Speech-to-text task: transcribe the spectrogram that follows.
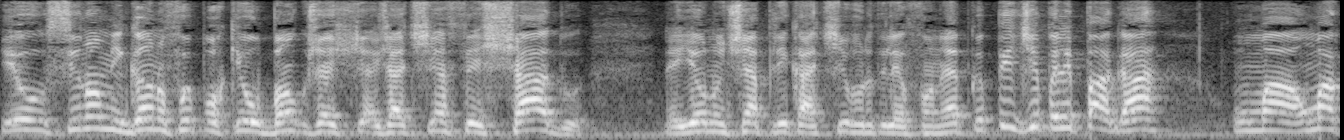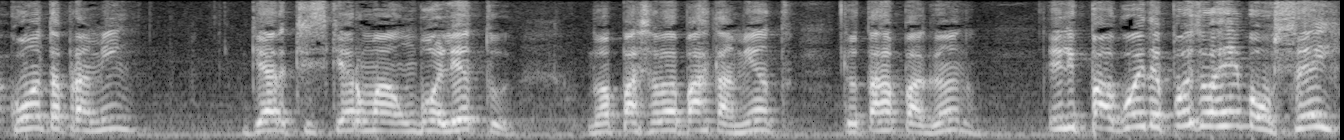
eu, se não me engano, foi porque o banco já, já tinha fechado né, e eu não tinha aplicativo no telefone na época, eu pedi para ele pagar uma, uma conta para mim, que era, que era uma, um boleto numa parcela do apartamento que eu tava pagando. Ele pagou e depois eu reembolsei.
